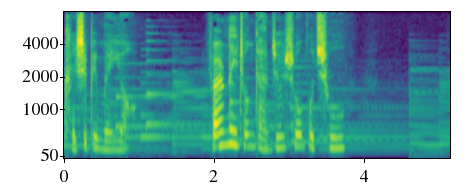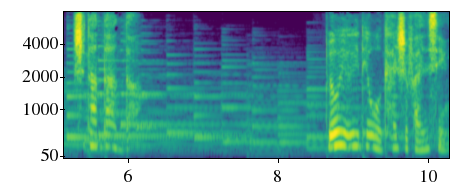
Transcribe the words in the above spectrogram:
可是并没有，反而那种感觉说不出，是淡淡的。比如有一天，我开始反省，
